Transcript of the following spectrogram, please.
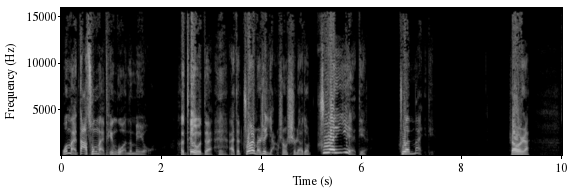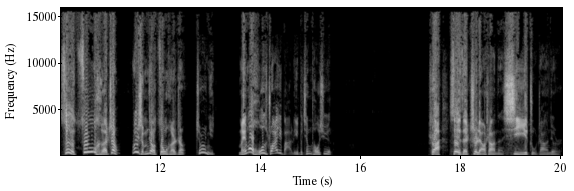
我买大葱、买苹果，那没有，对不对？哎，它专门是养生食疗，叫专业店，专卖店，是不是？所以综合症为什么叫综合症？就是你眉毛胡子抓一把，理不清头绪了，是吧？所以在治疗上呢，西医主张就是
